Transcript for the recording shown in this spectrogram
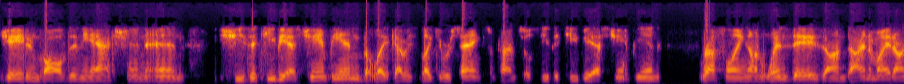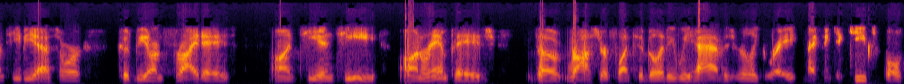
Jade involved in the action and she's a TBS champion, but like I was like you were saying, sometimes you'll see the TBS champion wrestling on Wednesdays on Dynamite on TBS or could be on Fridays on TNT on Rampage. The roster flexibility we have is really great, and I think it keeps both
